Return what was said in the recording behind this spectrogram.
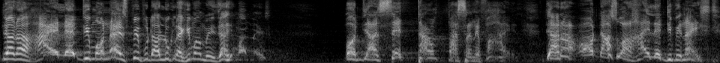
there are highly demonized people that look like human beings. They are human beings. But they are Satan personified. There are others who are highly divinized.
